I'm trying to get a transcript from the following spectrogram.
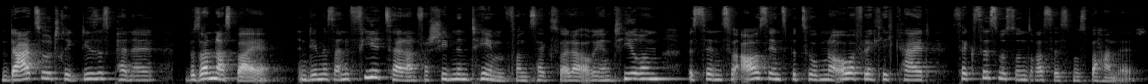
Und dazu trägt dieses Panel besonders bei, indem es eine Vielzahl an verschiedenen Themen von sexueller Orientierung bis hin zu aussehensbezogener Oberflächlichkeit, Sexismus und Rassismus behandelt.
